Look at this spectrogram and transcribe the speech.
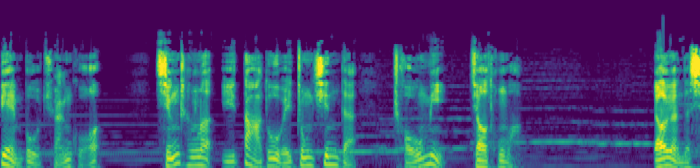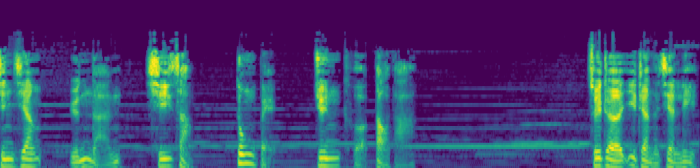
遍布全国，形成了以大都为中心的稠密交通网。遥远的新疆、云南、西藏、东北均可到达。随着驿站的建立，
